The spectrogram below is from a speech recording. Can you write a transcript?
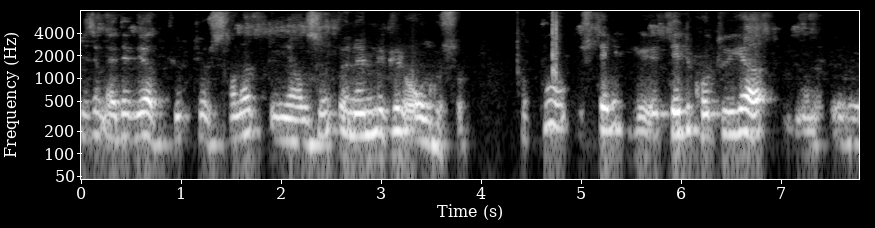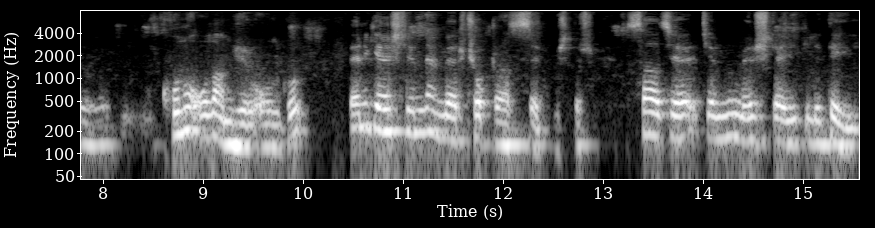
bizim edebiyat, kültür, sanat dünyamızın önemli bir olgusu. Bu üstelik e, dedikoduya e, konu olan bir olgu. Beni gençliğimden beri çok rahatsız etmiştir. Sadece Cemil Meriç'le ilgili değil.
